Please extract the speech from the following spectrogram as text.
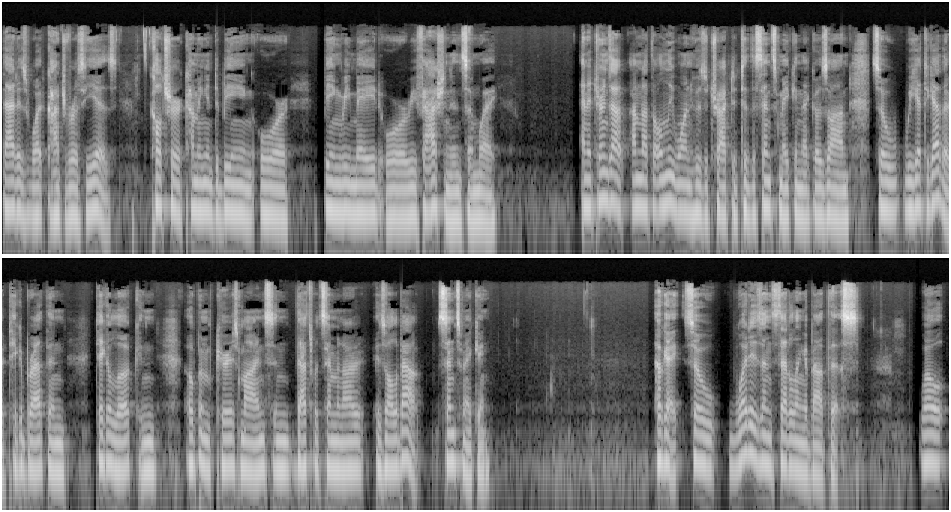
that is what controversy is culture coming into being or being remade or refashioned in some way. And it turns out I'm not the only one who's attracted to the sense making that goes on. So we get together, take a breath and take a look and open curious minds. And that's what seminar is all about. Sense making. Okay. So what is unsettling about this? Well,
